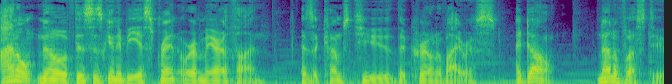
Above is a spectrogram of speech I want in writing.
I don't know if this is going to be a sprint or a marathon as it comes to the coronavirus. I don't. None of us do.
